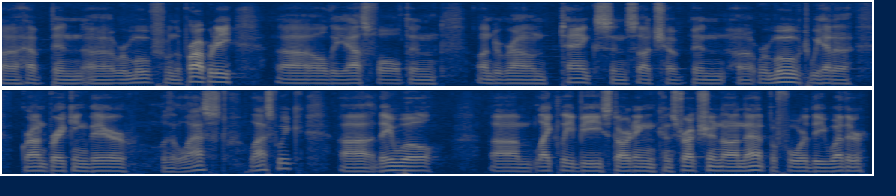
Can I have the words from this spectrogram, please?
uh, have been uh, removed from the property. Uh, All the asphalt and underground tanks and such have been uh, removed. We had a groundbreaking there, was it last, last week? Uh, They will um, likely be starting construction on that before the weather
